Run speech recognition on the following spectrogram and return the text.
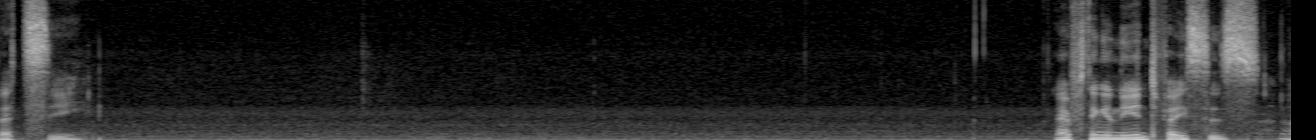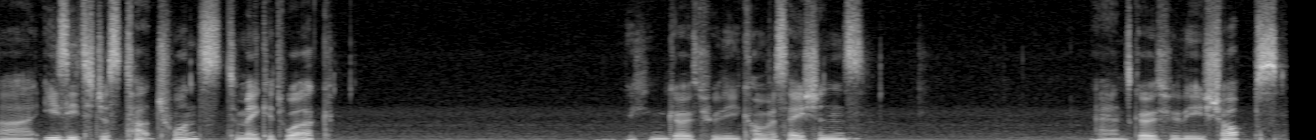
Let's see. Everything in the interface is uh, easy to just touch once to make it work. We can go through the conversations and go through the shops.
